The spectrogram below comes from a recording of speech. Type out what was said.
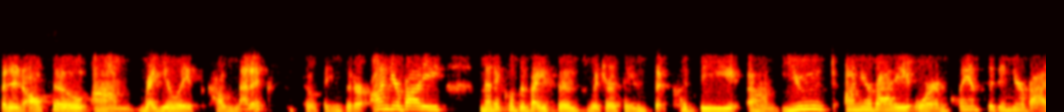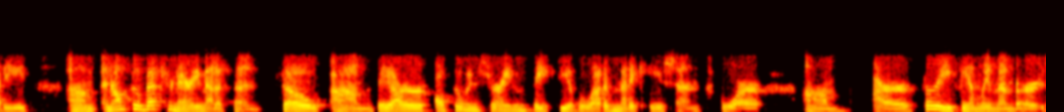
but it also um, regulates cosmetics, so things that are on your body, medical devices, which are things that could be um, used on your body or implanted in your body, um, and also veterinary medicine. So um, they are also ensuring safety of a lot of medications for um, our furry family members.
